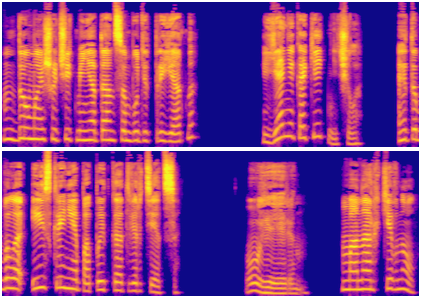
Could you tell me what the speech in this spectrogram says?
Думаешь, учить меня танцам будет приятно? Я не кокетничала. Это была искренняя попытка отвертеться. Уверен. Монарх кивнул.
